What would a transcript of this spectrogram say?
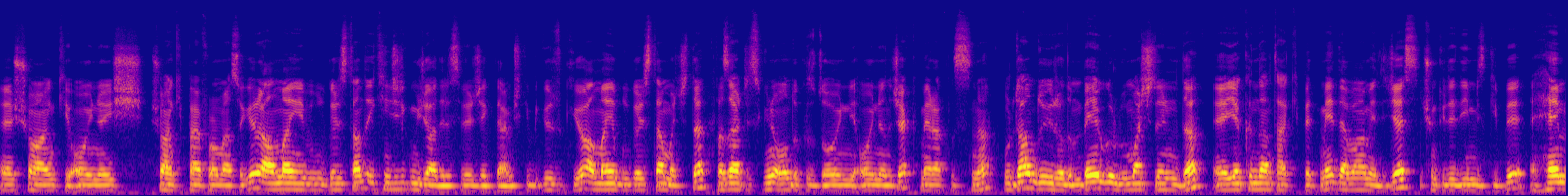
E, şu anki oynayış, şu anki performansa göre Almanya ve Bulgaristan'da ikincilik mücadelesi vereceklermiş gibi gözüküyor. Almanya-Bulgaristan maçı da pazartesi günü 19'da oynanacak meraklısına. Buradan duyuralım. B grubu maçlarını da e, yakından takip etmeye devam edeceğiz. Çünkü dediğimiz gibi hem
